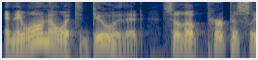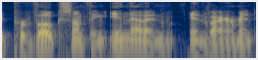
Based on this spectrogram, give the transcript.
and they won't know what to do with it. So they'll purposely provoke something in that en- environment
